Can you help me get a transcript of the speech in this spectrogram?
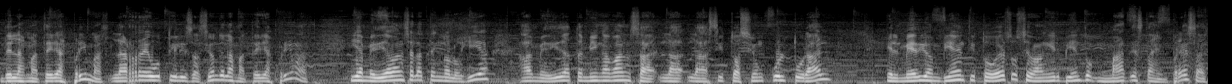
de las materias primas, la reutilización de las materias primas. Y a medida avanza la tecnología, a medida también avanza la, la situación cultural, el medio ambiente y todo eso, se van a ir viendo más de estas empresas.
